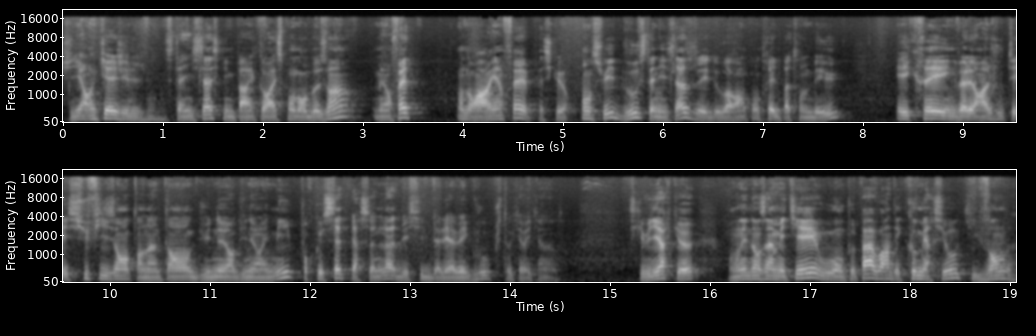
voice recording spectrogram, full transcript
je dire, ok, j'ai Stanislas qui me paraît correspondre aux besoins, mais en fait, on n'aura rien fait, parce que ensuite, vous, Stanislas, vous allez devoir rencontrer le patron de BU, et créer une valeur ajoutée suffisante en un temps d'une heure, d'une heure et demie pour que cette personne-là décide d'aller avec vous plutôt qu'avec un autre. Ce qui veut dire que on est dans un métier où on ne peut pas avoir des commerciaux qui vendent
